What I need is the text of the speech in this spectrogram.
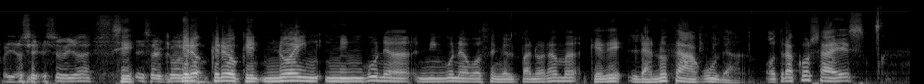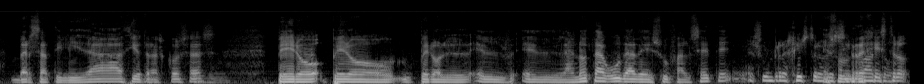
Pues ya sé, eso ya sí. es el creo, creo que no hay ninguna ninguna voz en el panorama que dé la nota aguda. Otra cosa es versatilidad y otras cosas. Uh -huh pero pero pero el, el, el, la nota aguda de su falsete es un registro es de un silbato, registro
